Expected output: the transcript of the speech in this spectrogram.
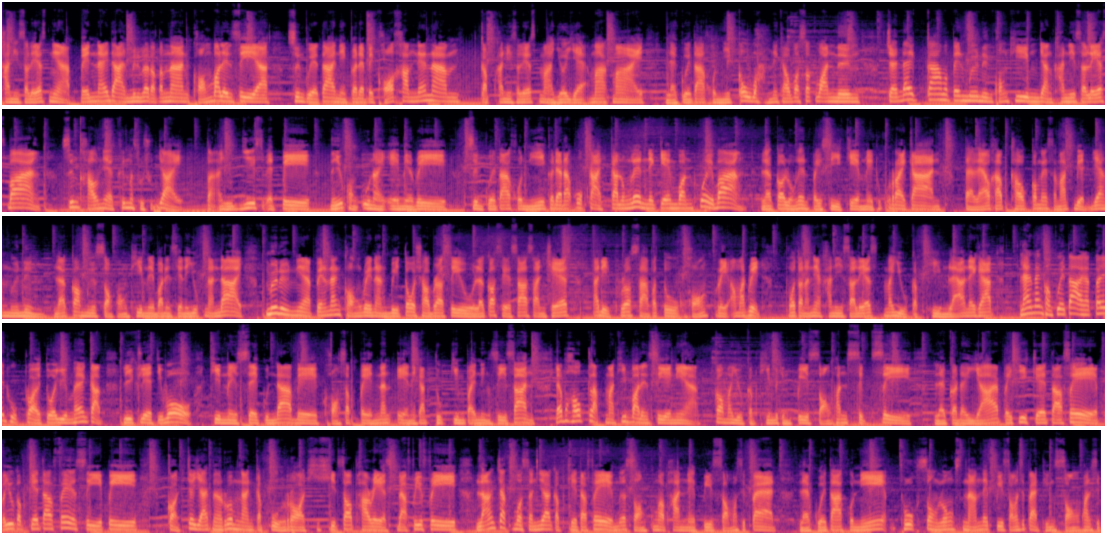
คานิซาเลสเนี่ยเป็นนายด่านมือระดับตำนานของบาเลนเซีย ซึ่งเกวต้าเนี่ยก็ได้ไปขอคำแนะนำกับคานิซาเลสมาเยอะแยะมากมาย และเกวต้าคนนี้ก็หวังนะครับว่าสักวันหนึ่ง จะได้ก้าวมาเป็นมือหนึ่งของทีมอย่างคานิซาเลสบ้าง ซึ่งเขาเนี่ยขึ้นมาสู่ชุดใหญ่ตอนอายุ 21 ปี ในยุคของอูไนเอเมรี ซึ่งเกวต้าคนนี้ก็ได้รับโอกาสการลงเล่นในเกมบอลถ้วยบ้าง แล้วก็ลงเล่นไป 4 เกมในทุกรายการ แต่แล้วครับเขาก็ไม่สามารถเบียดแย่งมือหนึ่งแล้วก็มือ 2 ของทีมในบาเลนเซียในยุคนั้นได้ มือหนึ่งเนี่ยเป็นด้านของเรนันบริโตชาวบราซิล แล้วก็เซซ่าซันเชสอดีตผู้รักษาประตูของเรอัลมาดริด เพราะตอนนั้นเนี่ยคานิซาเลสไม่อยู่กับทีมแล้วนะครับแรงดันของเกวต้าครับก็ได้ถูกปล่อยตัวยืมให้กับรีเค a ติโวทีมในเซกุนดาเบของสเปนนั่นเองนะครับถูกยืมไป 1 ซีซั่นแล้วพอเขากลับมาที่บาเลนเซียเนี่ยก็มาอยู่กับทีมไปถึงปี 2014 แล้วก็ได้ย้ายไปที่เกตาเฟ่ไปอยู่กับเกตาเฟ่ 4 ปี ก่อนที่จะย้ายมาร่วมงานกับปู่รอที่คิดซอพาเรสแบบฟรีๆหลังจากหมดสัญญากับเคตาเฟ่เมื่อ 2 กุมภาพันธ์ในปี 2018 และกวต้าคนนี้ถูกส่งลงสนามในปี 2018 ถึง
